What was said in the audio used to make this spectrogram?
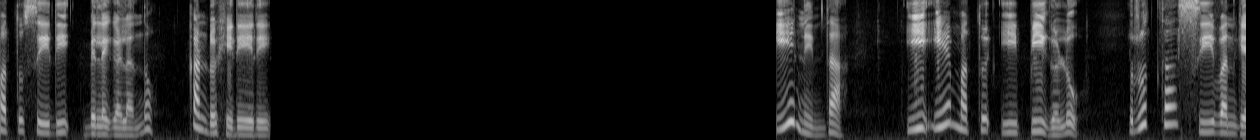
ಮತ್ತು ಸಿಡಿ ಬೆಲೆಗಳನ್ನು ಕಂಡುಹಿಡಿಯಿರಿ. ಈ ನಿಂದ ಎ ಮತ್ತು ಇಪಿಗಳು ವೃತ್ತ ಸಿ ಒನ್ಗೆ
